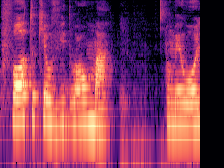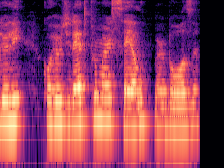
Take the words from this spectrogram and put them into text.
foto que eu vi do Almar. O meu olho ele correu direto pro Marcelo Barbosa.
